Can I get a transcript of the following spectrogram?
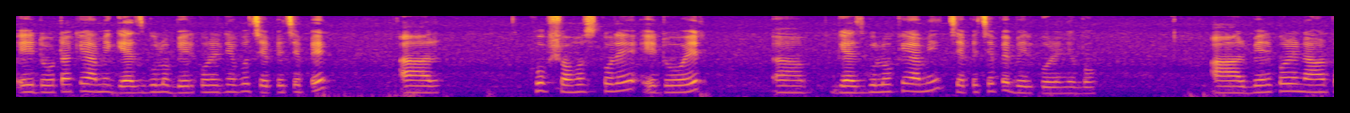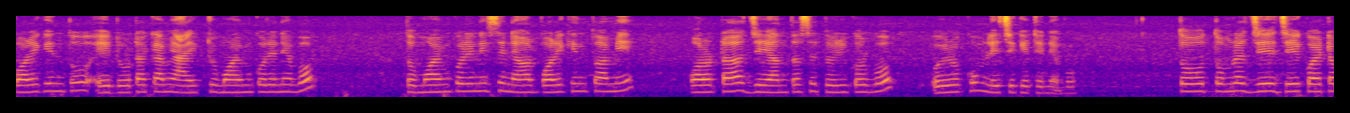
এই ডোটাকে আমি গ্যাসগুলো বের করে নেব চেপে চেপে। আর খুব সহজ করে এই ডোয়ের গ্যাসগুলোকে আমি চেপে চেপে বের করে নেব। আর বের করে নেওয়ার পরে কিন্তু এই ডোটাকে আমি আরেকটু ময়ম করে নেব। তো ময়ম করে নিছি নেওয়ার পরে কিন্তু আমি পরোটা যে আন্তাসে তৈরি করব ওই রকম লেচি কেটে নেব। তো তোমরা যে যে কয়টা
